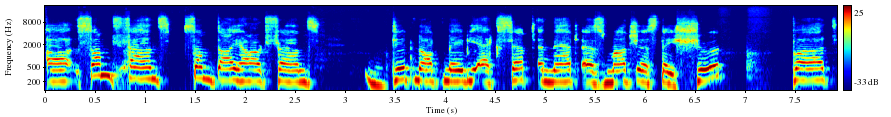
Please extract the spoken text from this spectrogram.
Uh, some fans, some diehard fans, did not maybe accept Anette as much as they should, but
